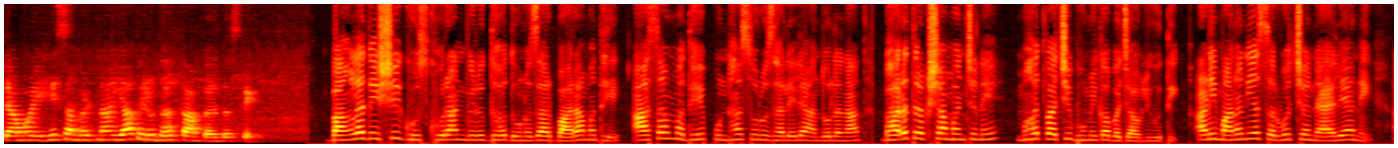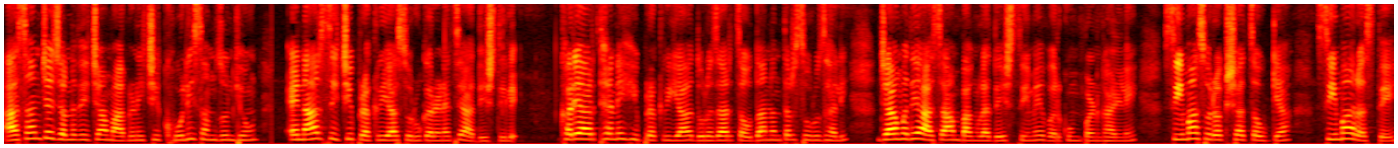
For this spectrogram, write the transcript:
त्यामुळे ही संघटना या विरोधात काम करत असते. बांगलादेशी घुसखोरांविरुद्ध दोन हजार बारामध्ये आसाममध्ये पुन्हा सुरू झालेल्या आंदोलनात भारत रक्षा मंचने महत्वाची भूमिका बजावली होती आणि माननीय सर्वोच्च न्यायालयाने आसामच्या जनतेच्या मागणीची खोली समजून घेऊन एन आर सीची प्रक्रिया सुरू करण्याचे आदेश दिले. खऱ्या अर्थाने ही प्रक्रिया दोन हजार चौदा नंतर सुरू झाली ज्यामध्ये आसाम बांगलादेश सीमेवर कुंपण घालणे सीमा सुरक्षा चौक्या सीमा रस्ते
